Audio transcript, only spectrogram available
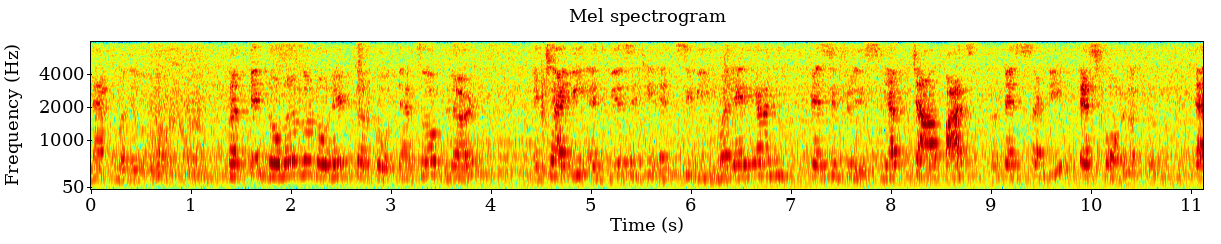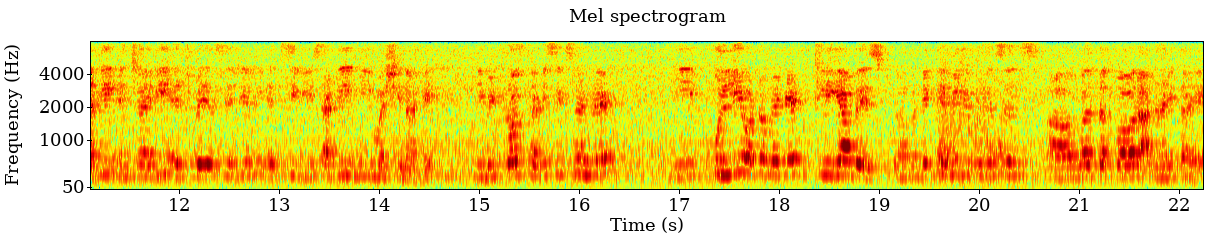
लॅबमध्ये होतं. प्रत्येक डोनर जो डोनेट करतो त्याचं blood H I V H B S H H C V malaria आणि पेसिफिलिस या चार पाच टेस्टसाठी टेस्ट व्हावं लागतं. त्यातील H I V H B S H आणि एच सी व्हीसाठी ही मशीन आहे. ही विट्रॉस थर्टी सिक्स हंड्रेड ही फुल्ली ऑटोमेटेड क्लिया बेस्ड म्हणजे केमिलिमिनेसन्स वर तत्वावर आधारित आहे.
